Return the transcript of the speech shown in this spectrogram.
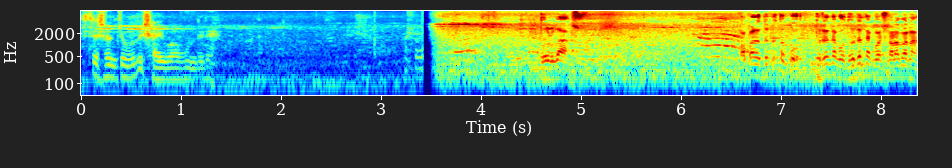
স্টেশন চৌপতি সাইবাবা মন্দিরে। ধরবা কপালে ধরে থাকো ধরে থাকো ধরে থাকো সরাবা না।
